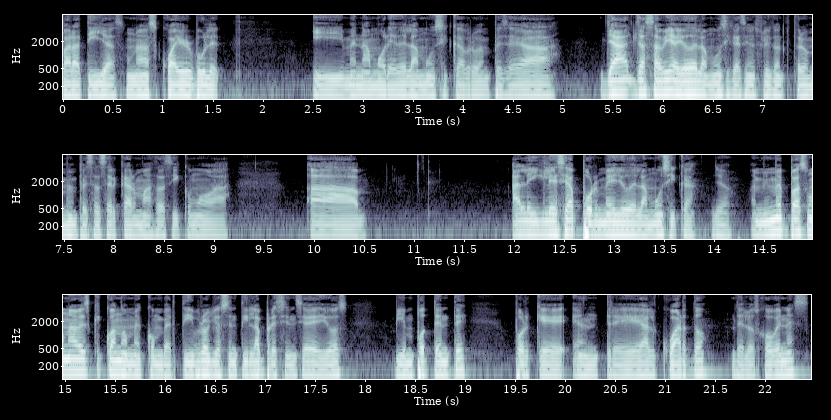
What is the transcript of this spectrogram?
baratillas, una Squire Bullet. Y me enamoré de la música, bro. Empecé a... Ya, ya sabía yo de la música, si me explico, pero me empecé a acercar más así como a... a a la iglesia por medio de la música. Ya. A mí me pasó una vez que cuando me convertí, bro, yo sentí la presencia de Dios bien potente porque entré al cuarto de los jóvenes,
